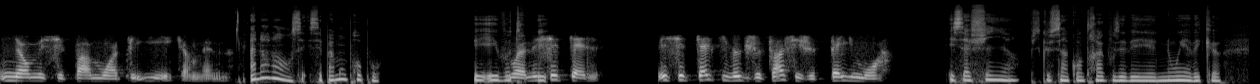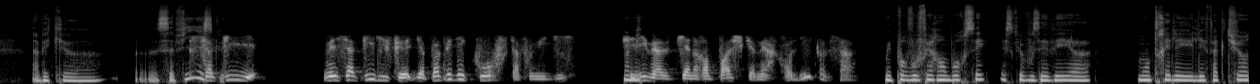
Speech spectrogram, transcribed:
Non, mais c'est pas moi payer quand même. Ah non, non, c'est pas mon propos. Et, et votre... mais c'est elle. Mais c'est elle qui veut que je fasse et je paye moi. Et sa fille, hein, puisque c'est un contrat que vous avez noué avec, euh, avec sa fille Sa fille. Mais sa fille, il, fait, il a pas fait des courses cet après-midi. J'ai dit, mais elle ne tiendra pas jusqu'à mercredi comme ça. Mais pour vous faire rembourser, est-ce que vous avez montrer les, les factures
